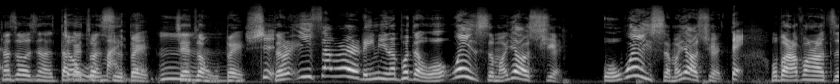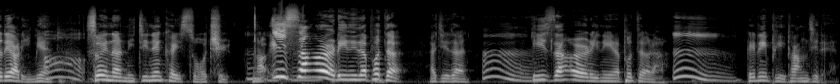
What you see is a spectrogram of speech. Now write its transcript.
那时候呢大概赚四倍，嗯。现在赚五倍，是。对不对？一三二零零的 put 我为什么要选？我为什么要选？对，我把它放到资料里面哦，所以呢你今天可以索取。啊，一三二零零的 put 来记得嗯。一三二零零的 put 啦，嗯，给你匹乓起来。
